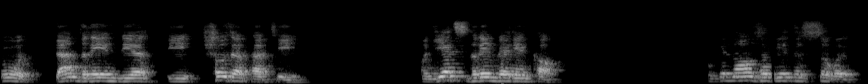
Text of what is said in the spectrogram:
Gut, dann drehen wir die Schulterpartie. Und jetzt drehen wir den Kopf. Und genauso geht es zurück.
